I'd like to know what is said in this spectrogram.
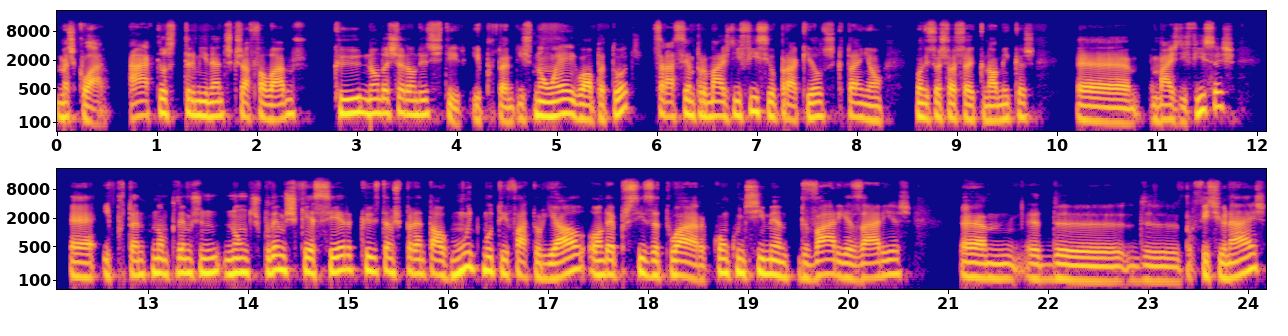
mas claro, há aqueles determinantes que já falámos que não deixarão de existir. E portanto isto não é igual para todos, será sempre mais difícil para aqueles que tenham condições socioeconómicas mais difíceis Uh, e, portanto, não, podemos, não nos podemos esquecer que estamos perante algo muito multifatorial, onde é preciso atuar com conhecimento de várias áreas um, ehm, de, de, profissionais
